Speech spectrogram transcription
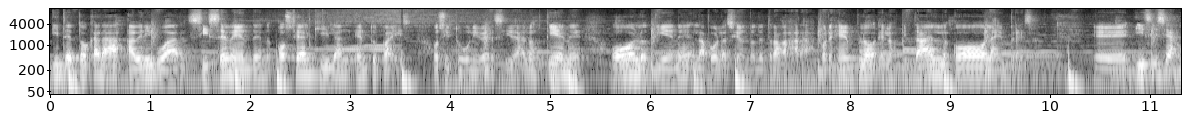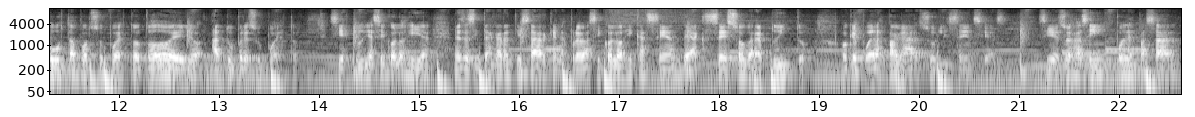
y te tocará averiguar si se venden o se alquilan en tu país, o si tu universidad los tiene o lo tiene la población donde trabajarás, por ejemplo, el hospital o la empresa. Eh, y si se ajusta, por supuesto, todo ello a tu presupuesto. Si estudias psicología, necesitas garantizar que las pruebas psicológicas sean de acceso gratuito o que puedas pagar sus licencias. Si eso es así, puedes pasar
